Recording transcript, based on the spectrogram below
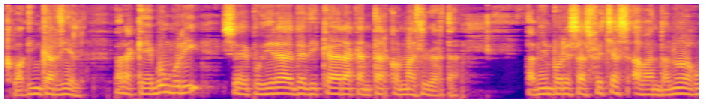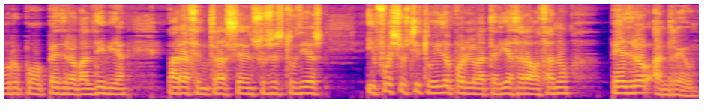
Joaquín Cardiel, para que Bumburi se pudiera dedicar a cantar con más libertad. También por esas fechas abandonó el grupo Pedro Valdivia para centrarse en sus estudios y fue sustituido por el batería zaragozano Pedro Andreu.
